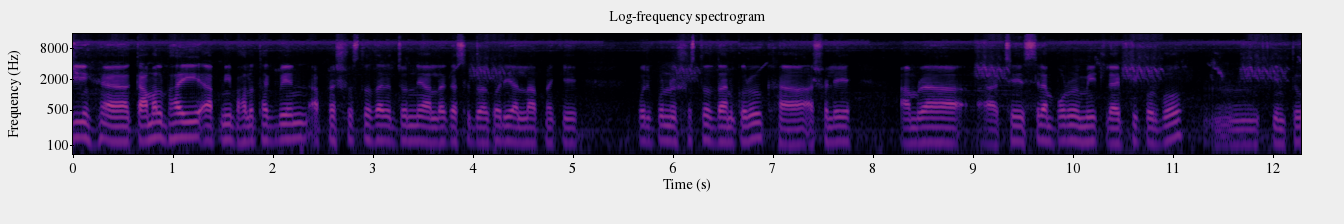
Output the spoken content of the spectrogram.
জি কামাল ভাই, আপনি ভালো থাকবেন। আপনার সুস্থতার জন্য আল্লাহর কাছে দোয়া করি, আল্লাহ আপনাকে পরিপূর্ণ সুস্থতা দান করুক। আসলে আমরা চেয়েছিলাম পনেরো মিনিট লাইভটি করব কিন্তু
